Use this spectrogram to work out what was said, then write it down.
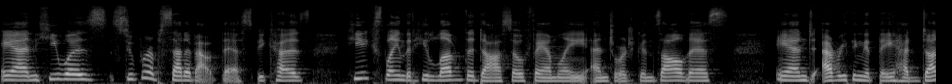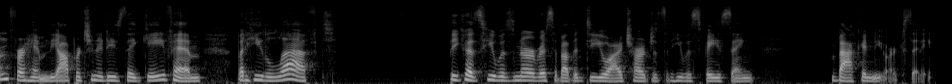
And he was super upset about this because he explained that he loved the Dosso family and George Gonzalez and everything that they had done for him, the opportunities they gave him, but he left because he was nervous about the DUI charges that he was facing back in New York City.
